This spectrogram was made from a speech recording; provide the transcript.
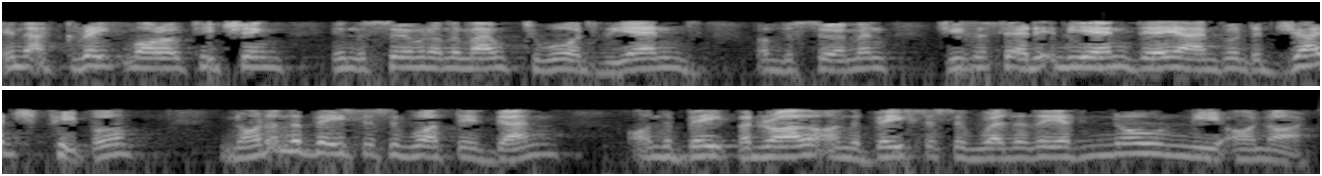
in that great moral teaching in the Sermon on the Mount towards the end of the sermon, Jesus said, In the end day, I'm going to judge people not on the basis of what they've done, on the ba- but rather on the basis of whether they have known me or not.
